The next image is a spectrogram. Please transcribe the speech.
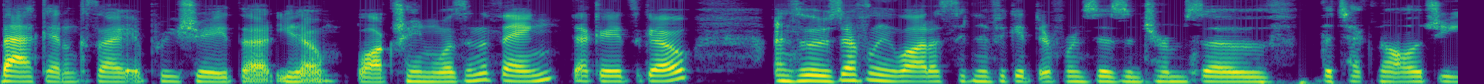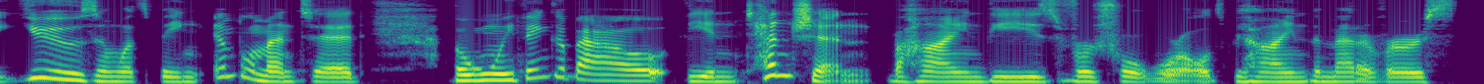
back end, because I appreciate that you know blockchain wasn't a thing decades ago, and so there's definitely a lot of significant differences in terms of the technology used and what's being implemented. But when we think about the intention behind these virtual worlds, behind the metaverse,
